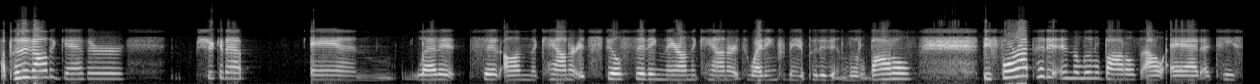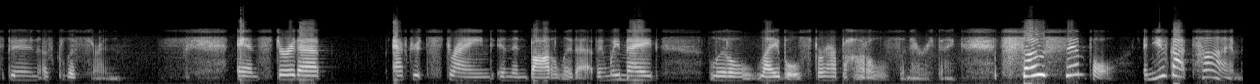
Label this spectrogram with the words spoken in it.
I put it all together, shook it up, and let it sit on the counter. It's still sitting there on the counter. It's waiting for me to put it in little bottles. Before I put it in the little bottles, I'll add a teaspoon of glycerin and stir it up after it's strained and then bottle it up. And we made little labels for our bottles and everything. So simple. And you've got time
